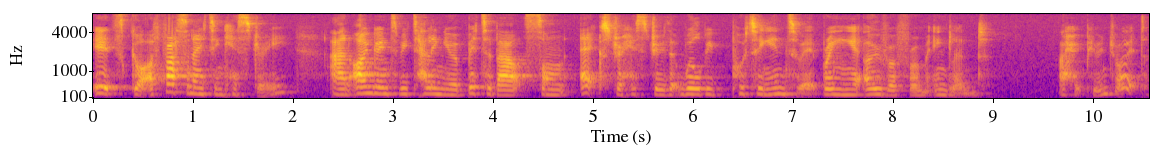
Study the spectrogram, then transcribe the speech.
It's got a fascinating history and I'm going to be telling you a bit about some extra history that we'll be putting into it, bringing it over from England. I hope you enjoy it.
